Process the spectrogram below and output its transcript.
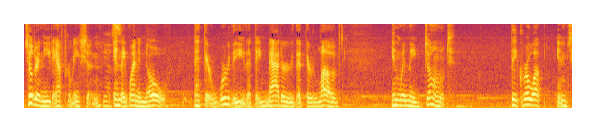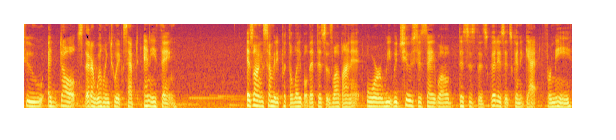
children need affirmation Yes. and they want to know that they're worthy, that they matter, that they're loved. And when they don't, they grow up into adults that are willing to accept anything as long as somebody put the label that this is love on it. Or we would choose to say, well, this is as good as it's going to get for me.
